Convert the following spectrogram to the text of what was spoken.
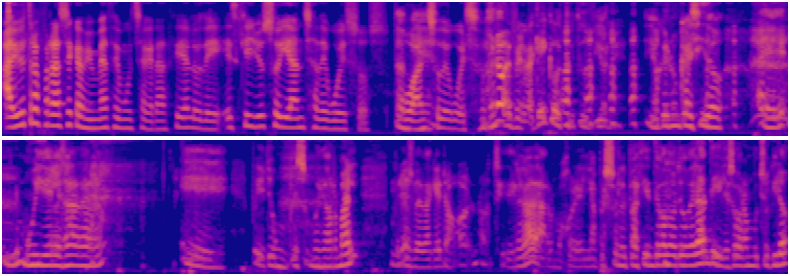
Hay otra frase que a mí me hace mucha gracia, lo de, es que yo soy ancha de huesos o ancho de huesos. Bueno, es verdad que hay constituciones. Yo que nunca he sido eh, muy delgada, ¿no? Eh, pues yo tengo un peso muy normal, pero es verdad que no, no estoy delgada. A lo mejor la persona, el paciente cuando lo tengo delante y le sobran muchos kilos,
